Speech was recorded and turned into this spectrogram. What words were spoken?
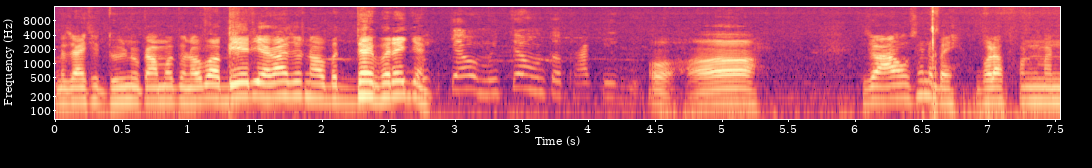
ને અહીંથી ધૂળનું કામ હતું ને હવે બે રહ્યા કાં છો ને? બધા બધાય ભરાઈ ગયા? મીચાવું તો થાકી ગઈ. ઓહો. જો આવું છે ને ભાઈ વડાફોનમાં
